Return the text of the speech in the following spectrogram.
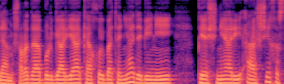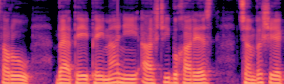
لەم شەڕەدا بولگاریا کە خۆی بە تەنیا دەبینی پێشنیاری ئاشتی خستەڕوو و بە پێی پەیمانی ئاشتی بوخارێست چەند بەشێک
